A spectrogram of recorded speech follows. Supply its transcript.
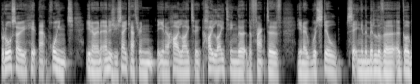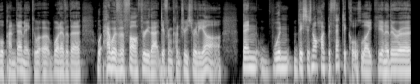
but also hit that point, you know, and, and as you say, Katharine, you know, highlighting highlighting the the fact of you know we're still sitting in the middle of a, a global pandemic, whatever the however far through that different countries really are then when this is not hypothetical. Like, you know, there are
